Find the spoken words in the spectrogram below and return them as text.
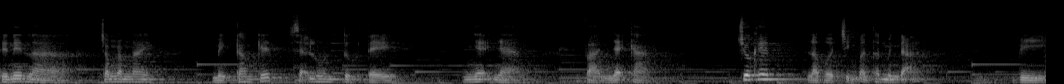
Thế nên là trong năm nay, mình cam kết sẽ luôn tử tế, nhẹ nhàng và nhạy cảm trước hết là với chính bản thân mình đã. Vì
